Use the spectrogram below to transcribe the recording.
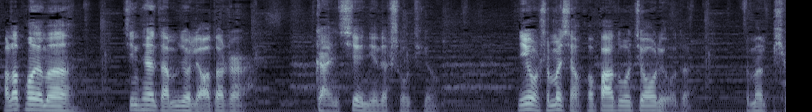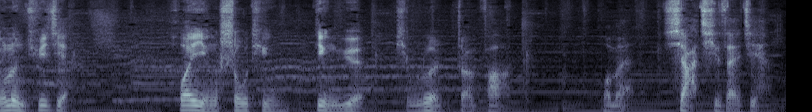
好了，朋友们，今天咱们就聊到这儿，感谢您的收听。您有什么想和巴多交流的，咱们评论区见。欢迎收听、订阅、评论、转发，我们。下期再见。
